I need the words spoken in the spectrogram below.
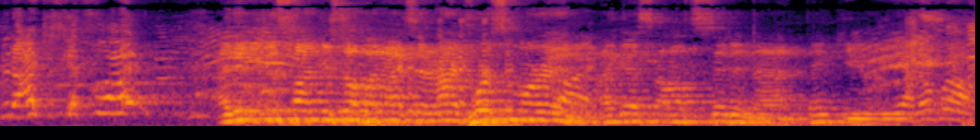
Did I just get slime? I think you just found yourself on accident. All right, pour some more in. I guess I'll sit in that. Thank you. Yeah, no problem.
